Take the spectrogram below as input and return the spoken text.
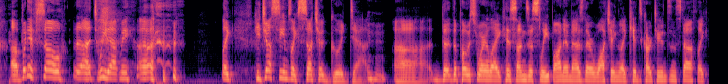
uh, but if so, uh, tweet at me. Uh, like he just seems like such a good dad. Uh, the the post where like his son's asleep on him as they're watching like kids cartoons and stuff. Like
